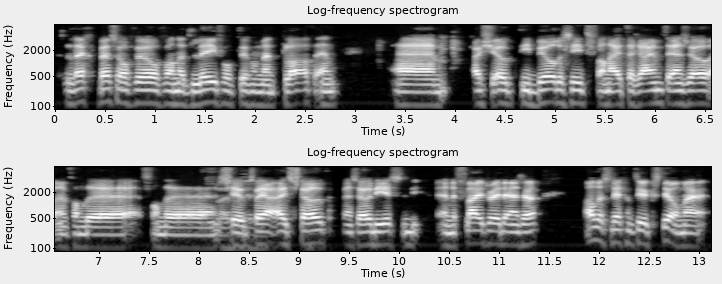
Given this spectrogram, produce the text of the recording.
legt best wel veel van het leven op dit moment plat. En ehm, als je ook die beelden ziet vanuit de ruimte en zo, en van de, van de Flight radar. CO2-uitstoot en zo, die is, die, en de flight radar en zo. Alles ligt natuurlijk stil, maar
